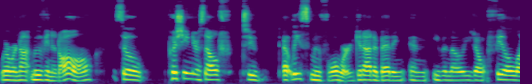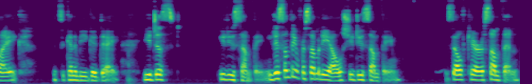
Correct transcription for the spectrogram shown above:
where we're not moving at all. So pushing yourself to at least move forward, get out of bed, and, and even though you don't feel like it's going to be a good day, you just you do something. You do something for somebody else. You do something, self care or something,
